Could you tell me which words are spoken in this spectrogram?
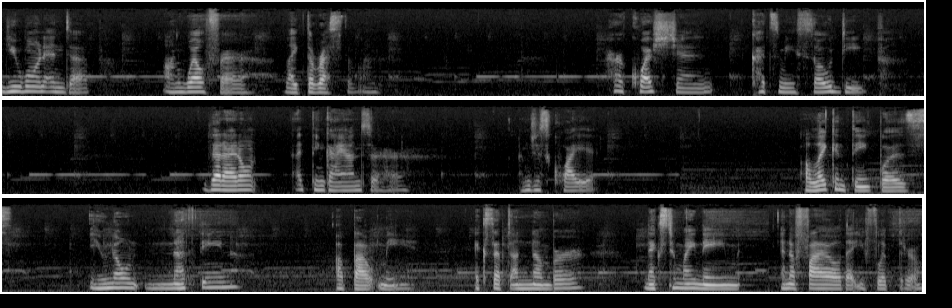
you won't end up on welfare like the rest of them? her question cuts me so deep that I don't I think I answer her. I'm just quiet. All I can think was, you know nothing about me except a number next to my name and a file that you flip through.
